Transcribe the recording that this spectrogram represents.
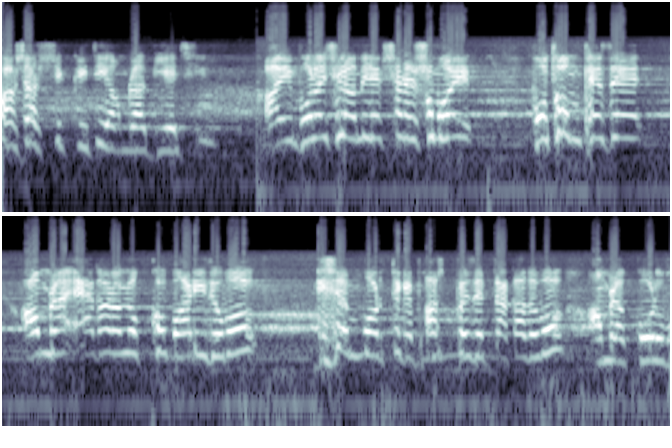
ভাষার স্বীকৃতি আমরা দিয়েছি। আমি বলেছিলাম ইলেকশনের সময় প্রথম ফেজে আমরা এগারো লক্ষ বাড়ি দেব, ডিসেম্বর থেকে ফার্স্ট ফেজের টাকা দেবো, আমরা করব।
